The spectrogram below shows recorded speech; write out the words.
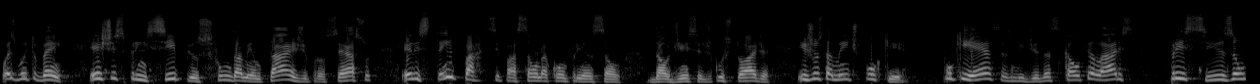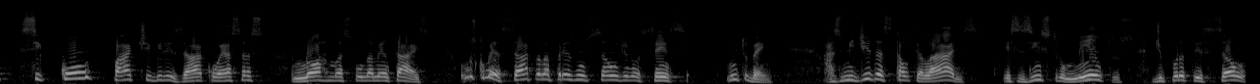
Pois muito bem, estes princípios fundamentais de processo, eles têm participação na compreensão da audiência de custódia e justamente por quê? Porque essas medidas cautelares precisam se compatibilizar com essas normas fundamentais. Vamos começar pela presunção de inocência. Muito bem. As medidas cautelares, esses instrumentos de proteção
